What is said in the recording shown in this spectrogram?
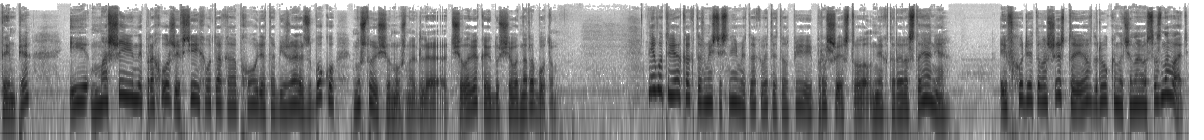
темпе. И машины, прохожие, все их вот так обходят, объезжают сбоку. Ну что еще нужно для человека, идущего на работу? И вот я как-то вместе с ними так в этой толпе и прошествовал некоторое расстояние. И в ходе этого шествия я вдруг начинаю осознавать,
